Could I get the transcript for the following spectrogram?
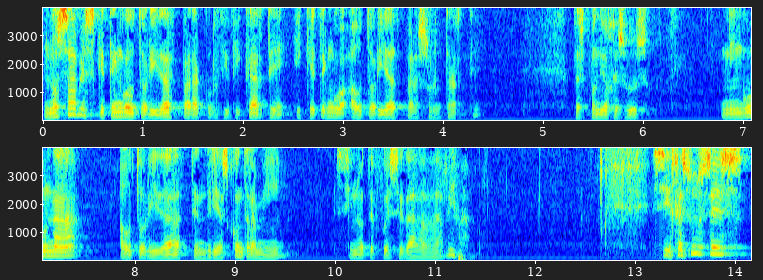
¿No sabes que tengo autoridad para crucificarte y que tengo autoridad para soltarte? Respondió Jesús, ninguna autoridad tendrías contra mí si no te fuese dada de arriba. Si Jesús es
